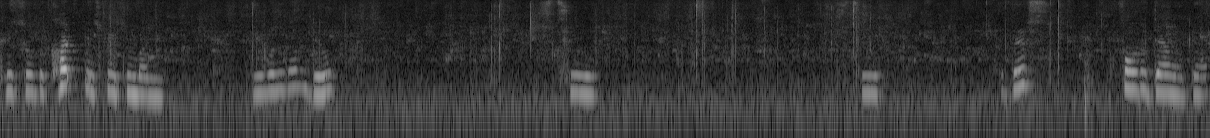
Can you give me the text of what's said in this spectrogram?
okay, so the cut is facing by me. So what you want to do is to, to this, fold it down like that.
